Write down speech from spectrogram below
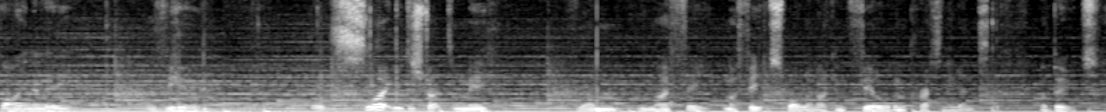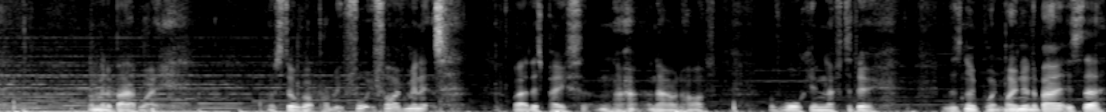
Finally, a view. It's slightly distracting me from my feet. My feet are swollen. I can feel them pressing against my boots. I'm in a bad way. I've still got probably 45 minutes, well at this pace, an hour, and a half of walking left to do. There's no point moaning about it, is there?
